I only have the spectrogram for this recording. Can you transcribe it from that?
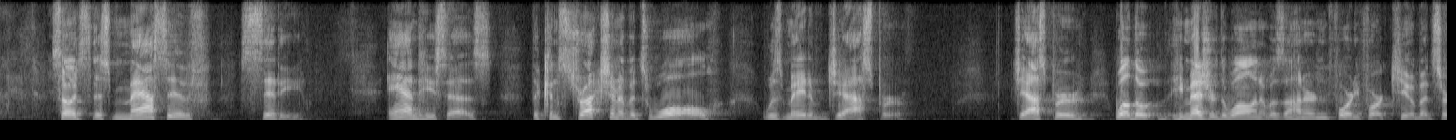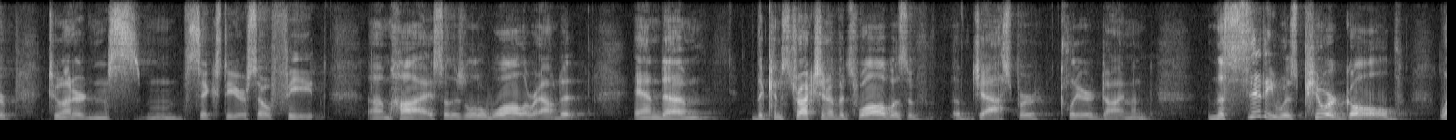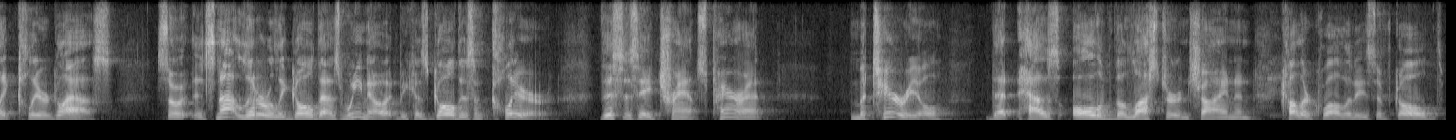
So it's this massive city. And he says, the construction of its wall was made of jasper. Jasper, well, the, he measured the wall and it was 144 cubits or 260 or so feet um, high, so there's a little wall around it. And um, the construction of its wall was of, of jasper, clear diamond. And the city was pure gold, like clear glass. So it's not literally gold as we know it because gold isn't clear. This is a transparent material that has all of the luster and shine and color qualities of gold.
